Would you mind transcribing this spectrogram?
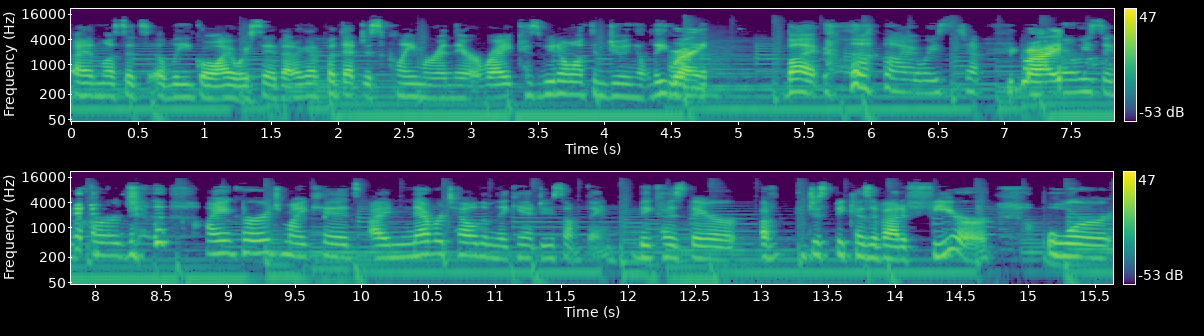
unless it's illegal i always say that i got to put that disclaimer in there right because we don't want them doing illegal right. things but I always tell, right. I always encourage I encourage my kids. I never tell them they can't do something because they're uh, just because of out of fear or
